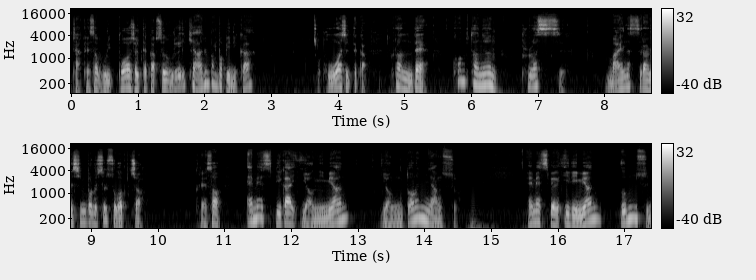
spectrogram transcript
자, 그래서 우리 부호와 절대값은 우리가 이렇게 아는 방법이니까 부호와 절대값. 그런데 컴퓨터는 플러스, 마이너스라는 심볼을 쓸 수가 없죠. 그래서 MSB가 0이면 0 또는 양수, MSB가 1이면 음수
